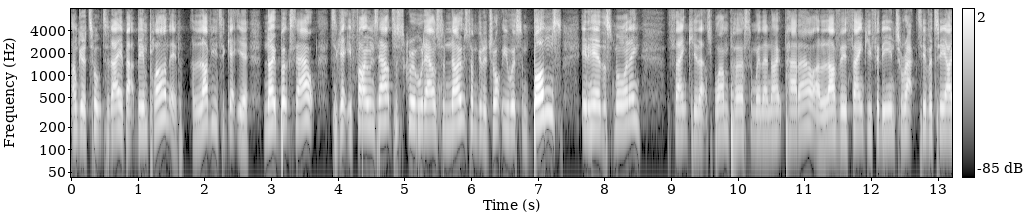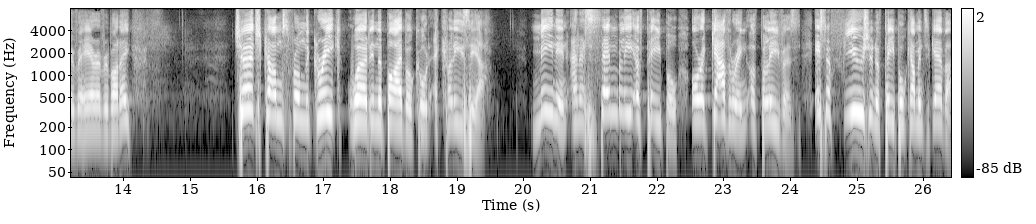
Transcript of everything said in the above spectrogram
I'm going to talk today about being planted. I love you to get your notebooks out, to get your phones out, to scribble down some notes. I'm going to drop you with some bombs in here this morning. Thank you. That's one person with their notepad out. I love you. Thank you for the interactivity over here, everybody. Church comes from the Greek word in the Bible called ecclesia meaning an assembly of people or a gathering of believers. It's a fusion of people coming together.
